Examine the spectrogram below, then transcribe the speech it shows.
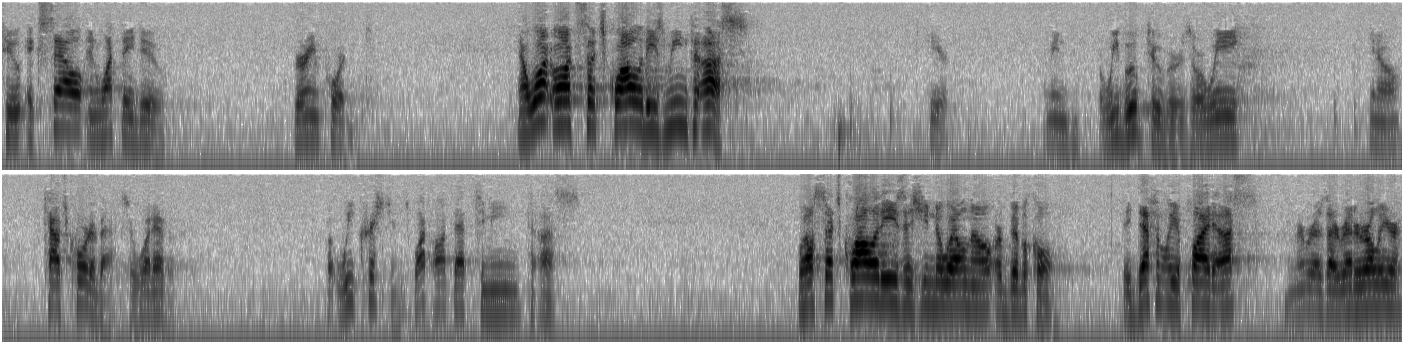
to excel in what they do. Very important. Now, what ought such qualities mean to us here? I mean, are we boob tubers or we, you know, couch quarterbacks or whatever? But we Christians, what ought that to mean to us? Well, such qualities, as you know well know, are biblical. They definitely apply to us. Remember, as I read earlier,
